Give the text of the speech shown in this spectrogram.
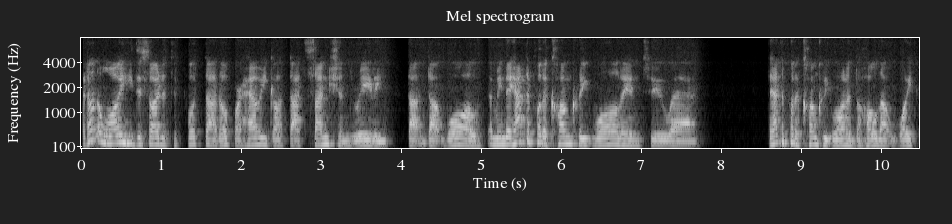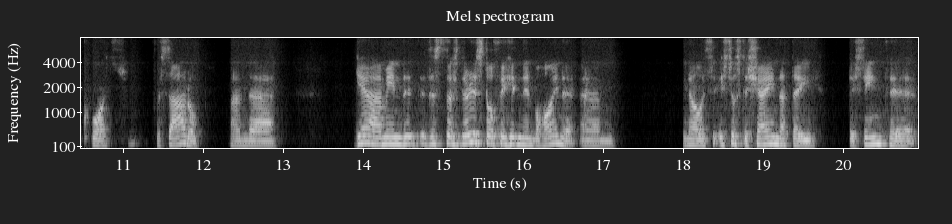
I don't know why he decided to put that up or how he got that sanctioned, really, that, that wall. I mean, they had to put a concrete wall into, uh, they had to put a concrete wall in to hold that white quartz facade up. And uh, yeah, I mean, there's, there's, there is stuff hidden in behind it. Um, you know, it's it's just a shame that they they seem to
